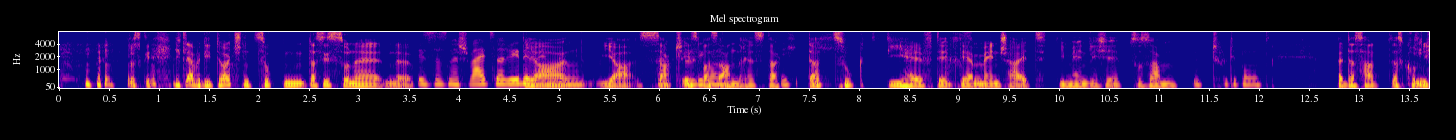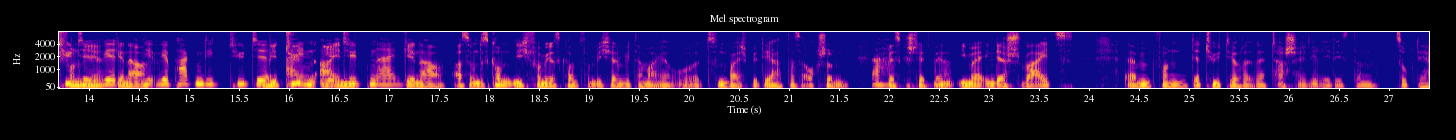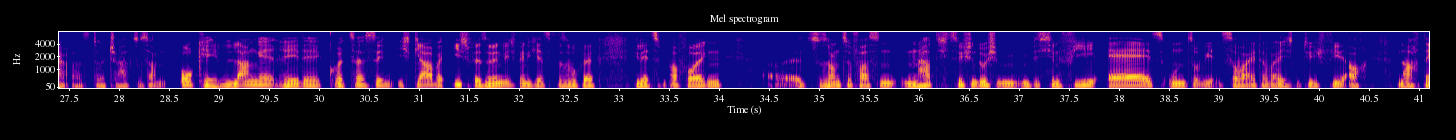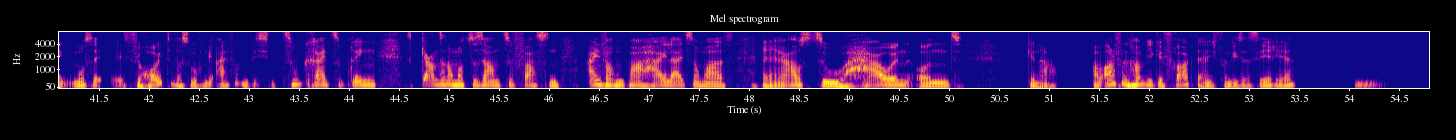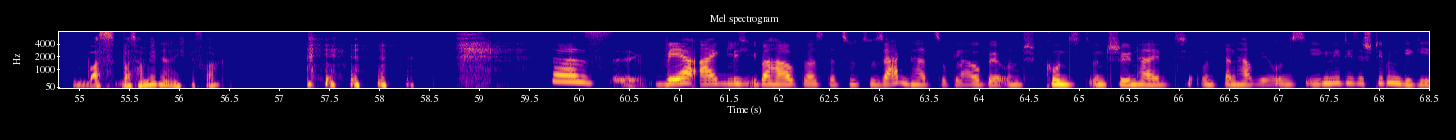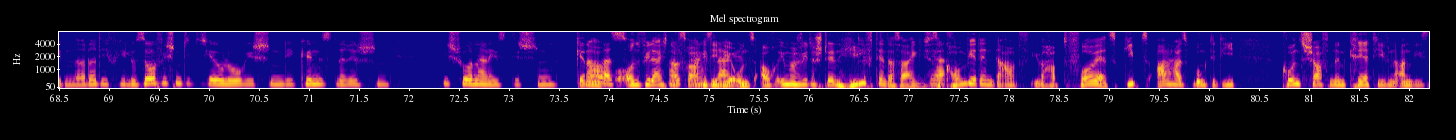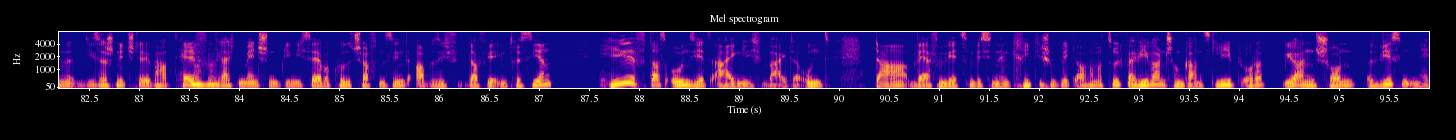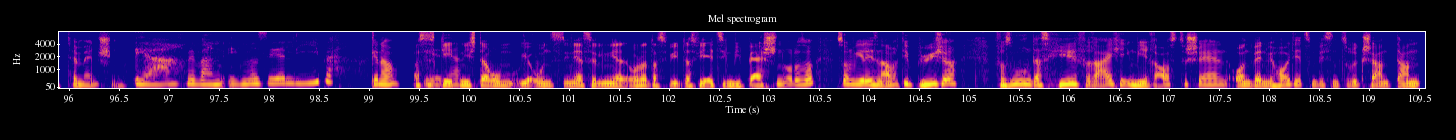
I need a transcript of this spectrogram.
das, ich glaube, die Deutschen zucken, das ist so eine, eine Ist das eine Schweizer ja, Redewendung? ja, Sack ist was anderes. Da, Ich- da zuckt die Hälfte der so. Menschheit, die männliche, zusammen. Entschuldigung. Äh, Das hat, das kommt die nicht Tüte, von mir. wir, genau. wir, wir packen die Tüte Wir tüten ein. ein. Wir tüten ein. Genau, also und das kommt nicht von mir, das kommt von Michael Mittermeier äh, zum Beispiel. Der hat das auch schon Aha. festgestellt. Wenn Aha. immer in der Schweiz ähm, von der Tüte oder der Tasche die Rede ist, dann zuckt er als Deutscher halt zusammen. Okay, lange Rede, kurzer Sinn. Ich glaube, ich persönlich, wenn ich jetzt versuche, die letzten paar Folgen zusammenzufassen, dann hatte ich zwischendurch ein ein bisschen viel Äs und so, wie, so weiter, weil ich natürlich viel auch nachdenken musste. Äh, Für heute versuchen wir einfach ein bisschen Zug reinzubringen, das Ganze nochmal zusammenzufassen, einfach ein paar Highlights nochmal rauszuhauen und genau. Am Anfang haben wir gefragt eigentlich von dieser Serie, was, was haben wir denn eigentlich gefragt? Das, äh, wer eigentlich überhaupt was dazu zu sagen hat, zu Glaube und Kunst und Schönheit. Und dann haben wir uns irgendwie diese Stimmen gegeben, oder? Die philosophischen, die theologischen, die künstlerischen, die journalistischen. Genau. Sowas. Und vielleicht eine Frage, die wir uns auch immer wieder stellen. Hilft denn das eigentlich? Also Ja. kommen wir denn da überhaupt vorwärts? Gibt es Anhaltspunkte, die Kunstschaffenden, Kreativen an diesen, dieser Schnittstelle überhaupt helfen? Mhm. Vielleicht Menschen, die nicht selber Kunstschaffend sind, aber sich dafür interessieren. Hilft das uns jetzt eigentlich weiter? Und da werfen wir jetzt ein bisschen einen kritischen Blick auch nochmal zurück, weil wir waren schon ganz lieb, oder? Wir waren schon, also wir sind nette Menschen. Ja, wir waren immer sehr lieb. Genau. Also es geht ja. nicht darum, uns in erster Linie, oder dass wir, dass wir jetzt irgendwie bashen oder so, sondern wir lesen einfach die Bücher, versuchen das Hilfreiche irgendwie rauszuschälen und wenn wir heute jetzt ein bisschen zurückschauen, dann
